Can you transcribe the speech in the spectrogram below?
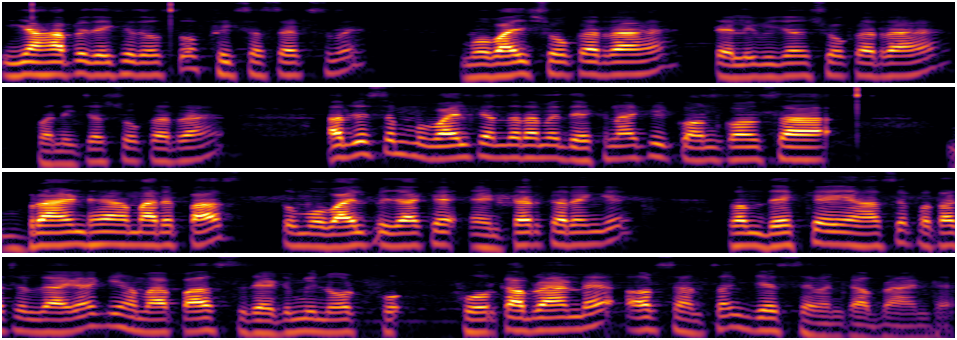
यहाँ पे देखिए दोस्तों फिक्स असेट्स में मोबाइल शो कर रहा है टेलीविज़न शो कर रहा है फर्नीचर शो कर रहा है। अब जैसे मोबाइल के अंदर हमें देखना है कि कौन कौन सा ब्रांड है हमारे पास तो मोबाइल पे जाके एंटर करेंगे। तो हम देख के यहाँ से पता चल जाएगा कि हमारे पास Redmi Note फोर का ब्रांड है और Samsung J7 का ब्रांड है।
